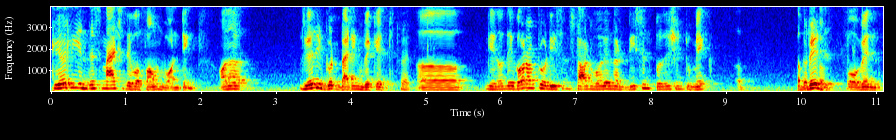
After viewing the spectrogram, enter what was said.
clearly, in this match, they were found wanting on a really good batting wicket. Right. Uh, you know, they got off to a decent start, were in a decent position to make a, bid for win,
